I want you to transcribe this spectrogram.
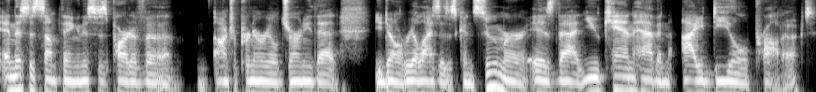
and this is something this is part of a entrepreneurial journey that you don't realize as a consumer is that you can have an ideal product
